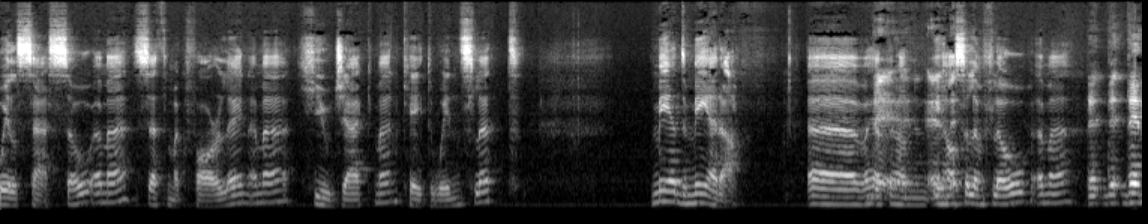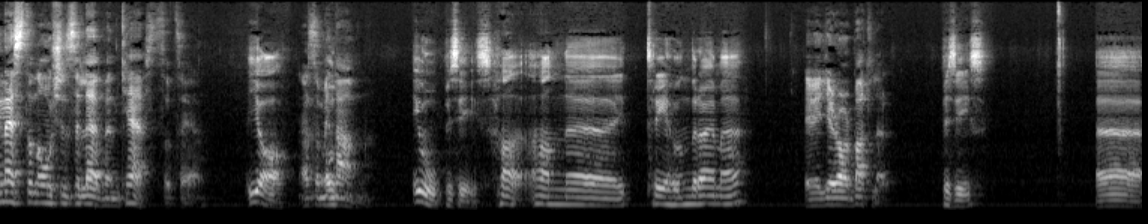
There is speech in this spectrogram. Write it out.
Will Sasso är med. Seth MacFarlane är med. Hugh Jackman, Kate Winslet. Med mera. Eh, vad heter Det- han? I det- Hustle and Flow är med. Det, det, det är nästan Oceans Eleven cast så att säga. Ja. Alltså med Och- namn. Jo, precis. Han, han eh, i 300 är med. Eh, Gerard Butler. Precis. Eh, eh,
